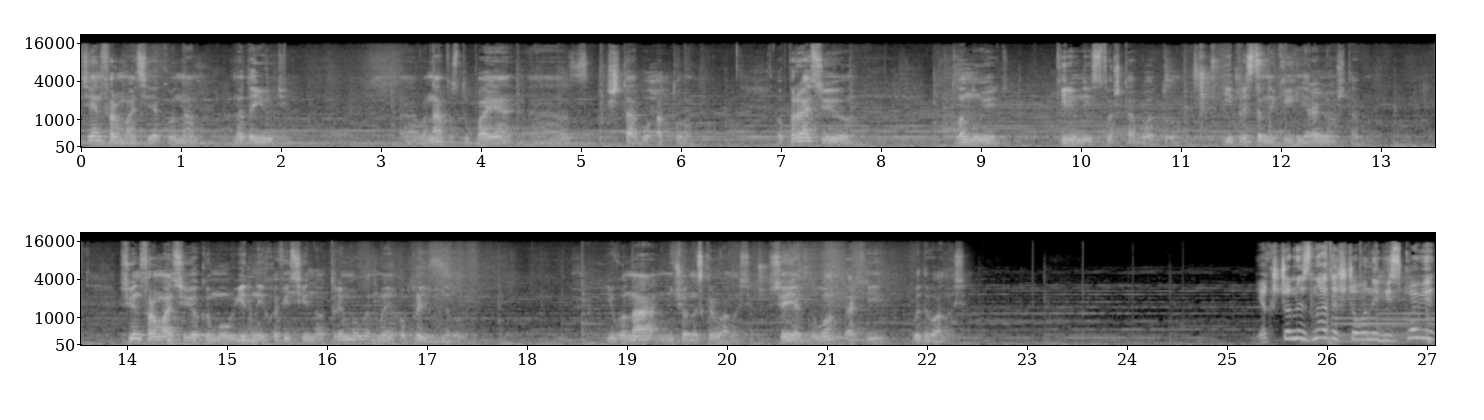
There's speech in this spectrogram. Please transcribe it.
Вся інформація, яку нам надають, е, вона поступає е, з штабу АТО. Операцію планують керівництво штабу АТО і представники Генерального штабу. Всю інформацію, яку ми від них офіційно отримали, ми оприлюднювали. І вона нічого не скривалася. Все як було, так і видавалося. Якщо не знати, що вони військові,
